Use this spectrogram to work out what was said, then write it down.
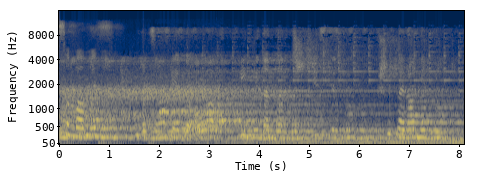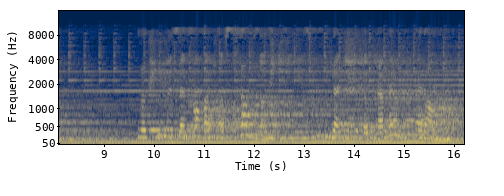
Pociąg osobowy Wrocławia do Oławy biegnie na tor 32 przy peronie drugi. Prosimy zachować ostrożność i zbliżać się do krawędzi peronu.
